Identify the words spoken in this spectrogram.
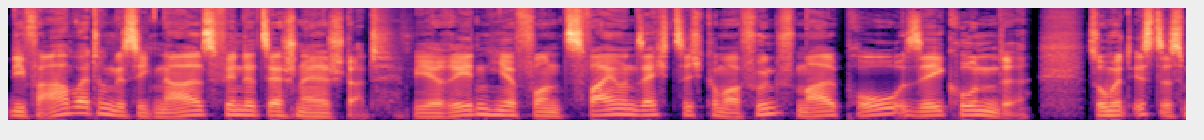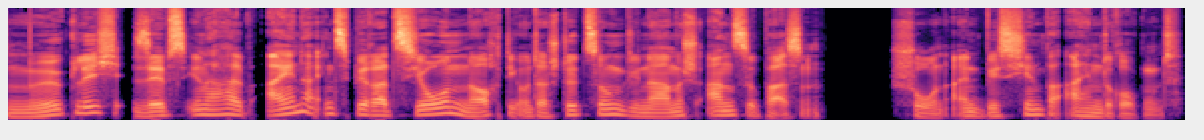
Die Verarbeitung des Signals findet sehr schnell statt. Wir reden hier von 62,5 Mal pro Sekunde. Somit ist es möglich, selbst innerhalb einer Inspiration noch die Unterstützung dynamisch anzupassen. Schon ein bisschen beeindruckend,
